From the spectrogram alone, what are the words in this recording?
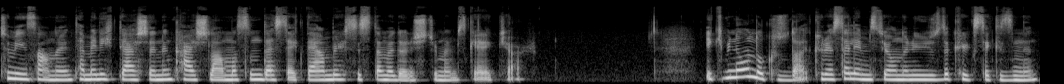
tüm insanların temel ihtiyaçlarının karşılanmasını destekleyen bir sisteme dönüştürmemiz gerekiyor. 2019'da küresel emisyonların %48'inin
